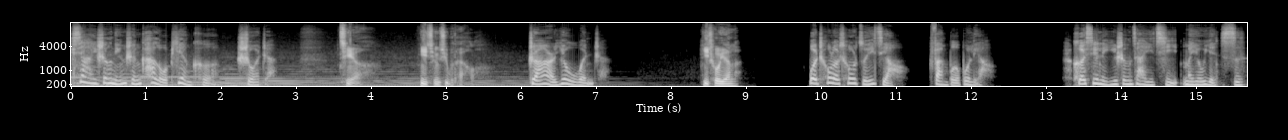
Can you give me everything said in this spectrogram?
夏医生凝神看了我片刻，说着：“青阳，你情绪不太好。”转而又问着：“你抽烟了？”我抽了抽嘴角，反驳不了。和心理医生在一起没有隐私，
